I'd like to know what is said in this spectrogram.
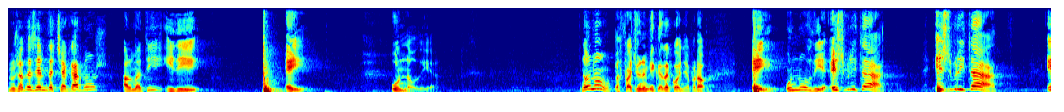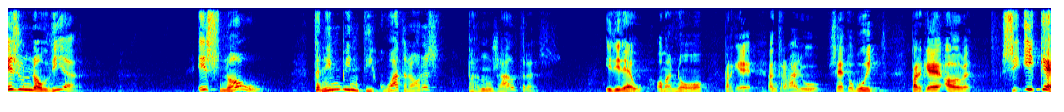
Nosaltres hem d'aixecar-nos al matí i dir ei, un nou dia. No, no, faig una mica de conya, però ei, un nou dia. És veritat, és veritat. És un nou dia. És nou. Tenim 24 hores per nosaltres. I direu, home, no, perquè en treballo 7 o 8, perquè... El... Sí, i què?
